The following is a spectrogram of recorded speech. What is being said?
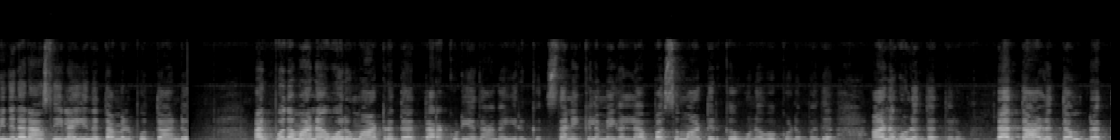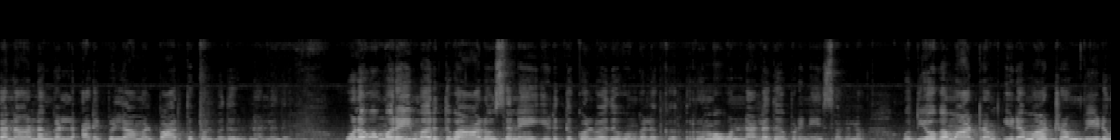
மிதுன ராசியில் இந்த தமிழ் புத்தாண்டு அற்புதமான ஒரு மாற்றத்தை தரக்கூடியதாக இருக்குது சனிக்கிழமைகளில் பசுமாட்டிற்கு உணவு கொடுப்பது அனுகூலத்தை தரும். இரத்த அழுத்தம் இரத்த நாணங்கள் அடைப்பில்லாமல் பார்த்து கொள்வது நல்லது. உணவு முறை மருத்துவ ஆலோசனை எடுத்துக்கொள்வது உங்களுக்கு ரொம்பவும் நல்லது அப்படின்னே சொல்லலாம். உத்தியோக மாற்றம் இடமாற்றம் வீடு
